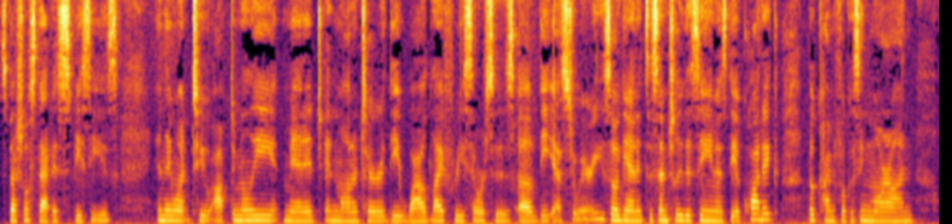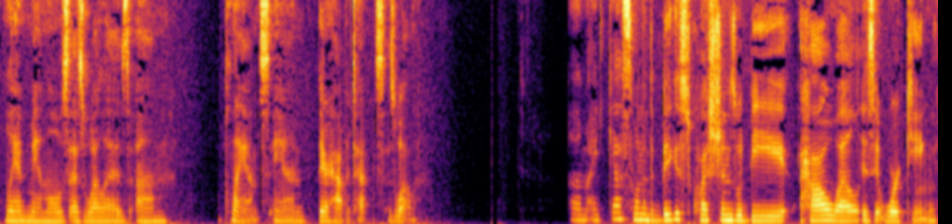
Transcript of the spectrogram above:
special status species. And they want to optimally manage and monitor the wildlife resources of the estuary. So, again, it's essentially the same as the aquatic, but kind of focusing more on land mammals as well as um, plants and their habitats as well. Um, I guess one of the biggest questions would be how well is it working?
